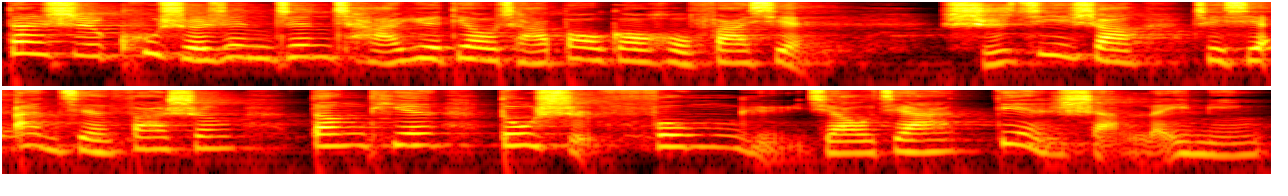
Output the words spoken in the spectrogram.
但是库舍认真查阅调查报告后发现，实际上这些案件发生当天都是风雨交加、电闪雷鸣。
